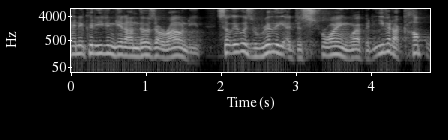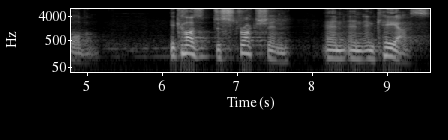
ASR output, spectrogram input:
and it could even get on those around you. So it was really a destroying weapon, even a couple of them. It caused destruction and, and, and chaos.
